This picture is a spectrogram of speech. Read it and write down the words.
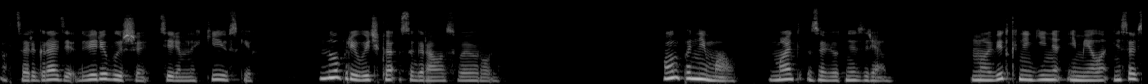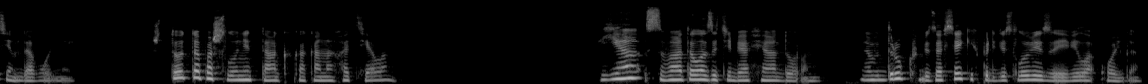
В Царьграде двери выше теремных киевских, но привычка сыграла свою роль. Он понимал, мать зовет не зря, но вид княгиня имела не совсем довольный. Что-то пошло не так, как она хотела. «Я сватала за тебя Феодору», вдруг безо всяких предисловий заявила Ольга.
